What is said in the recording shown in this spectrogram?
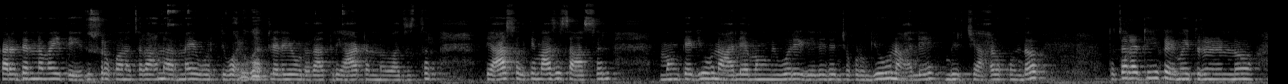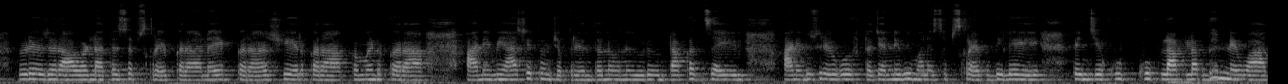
कारण त्यांना माहिती आहे दुसरं कोणाचं राहणार नाही वरती वाळू घातलेलं एवढं. रात्री आठ नऊ वाजत तर ते असेल ते माझंच असेल. मग त्या घेऊन आल्या मग मी वरे गेले त्यांच्याकडून घेऊन आले मिरची हळकुंड. तर चला ठीक आहे मैत्रिणींनो व्हिडिओ जर आवडला तर सबस्क्राईब करा लाईक करा शेअर करा कमेंट करा. आणि मी असे तुमच्यापर्यंत नवनवीन व्हिडिओ टाकत जाईल. आणि दुसरी गोष्ट ज्यांनी बी मला सबस्क्राईब दिले त्यांचे खूप खूप लाख लाख धन्यवाद.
